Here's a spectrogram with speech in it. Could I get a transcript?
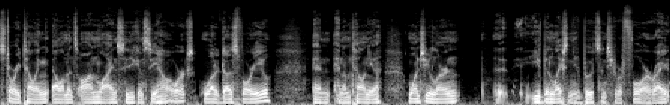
storytelling elements online so you can see how it works, what it does for you, and and I'm telling you, once you learn. uh, You've been lacing your boots since you were four, right?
